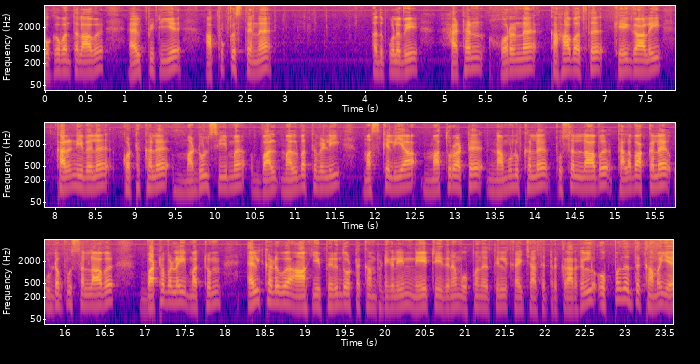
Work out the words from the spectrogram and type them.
பொகவந்தலாவு எல்பிடிய அப்புக்கஸ்தென அதுபோலவே ஹட்டன் ஹொரன கஹாவத்த கேகாலை கலனிவெல கொட்டக்கல மடுல் சீம வல் மல்வத்தவெளி மஸ்கெலியா மதுராட்டு நமுனுக்கல புசல்லாவு தலவாக்கல உடபுசல்லாவு பட்டவளை மற்றும் எல்கடுவ ஆகிய பெருந்தோட்ட கம்பெனிகளின் நேற்றைய தினம் ஒப்பந்தத்தில் கைச்சாத்திட்டிருக்கிறார்கள் ஒப்பந்தத்துக்கு அமைய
